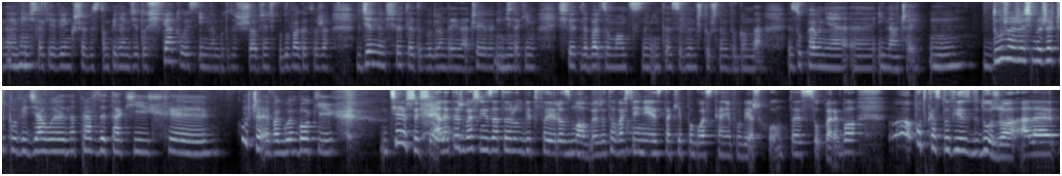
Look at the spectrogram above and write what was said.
na Mhm. jakieś takie większe wystąpienia, gdzie to światło jest inne, bo to też trzeba wziąć pod uwagę to, że w dziennym świetle to wygląda inaczej, a w jakimś Mhm. takim świetle bardzo mocnym, intensywnym, sztucznym wygląda zupełnie e, inaczej. Mm. Dużo żeśmy rzeczy powiedziały, naprawdę takich, e, kurczę Ewa, głębokich. Cieszę się, ale też właśnie za to lubię Twoje rozmowy, że to właśnie nie jest takie pogłaskanie powierzchu. To jest super, bo o, podcastów jest dużo, ale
